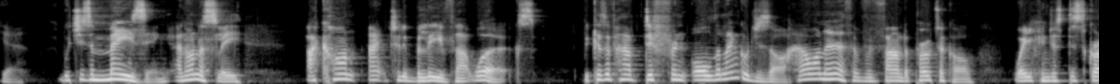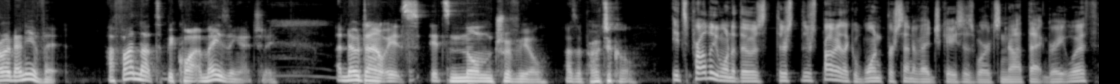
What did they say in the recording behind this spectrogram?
Yeah, which is amazing. And honestly, I can't actually believe that works because of how different all the languages are. How on earth have we found a protocol where you can just describe any of it? I find that to be quite amazing, actually. And no doubt it's it's non-trivial as a protocol. it's probably one of those there's there's probably like 1% of edge cases where it's not that great with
